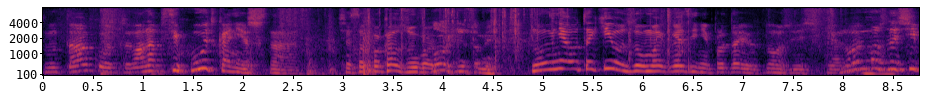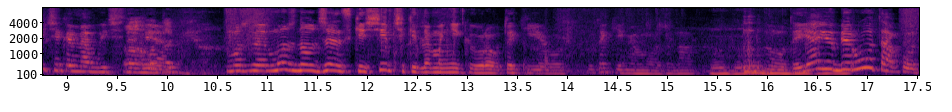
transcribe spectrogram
Ну так вот. Она психует, конечно. Сейчас я покажу как. Ножницами. Ну у меня вот такие вот в магазине продают ножнички. Ну можно щипчиками А, обычными. вот так. Можно, можно вот женские щипчики для маникюра, вот такие вот. Вот такими можно. Вот. И я ее беру так вот,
